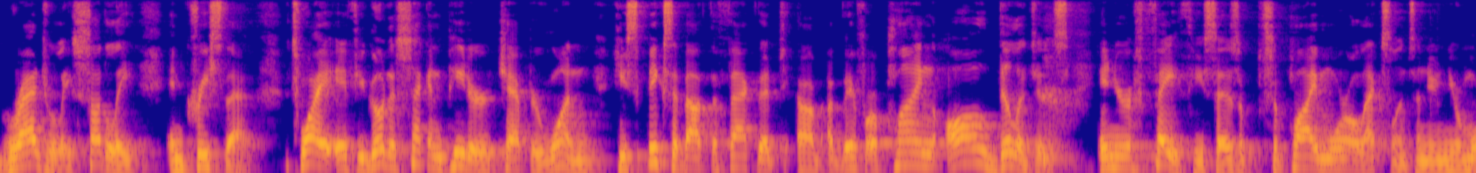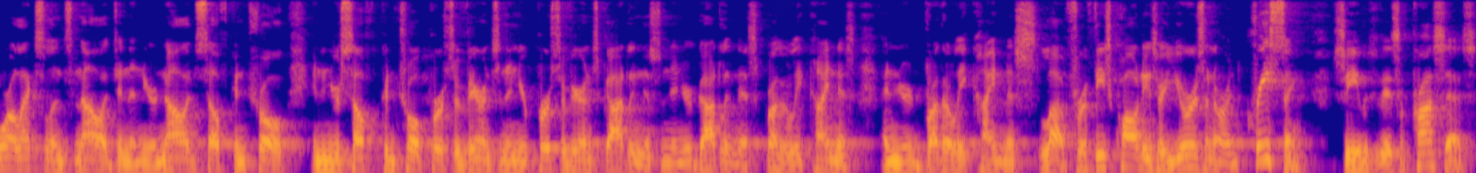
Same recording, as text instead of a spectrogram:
gradually, subtly increase that. It's why if you go to Second Peter chapter 1, he speaks about the fact that, uh, therefore, applying all diligence in your faith, he says, supply moral excellence, and in your moral excellence, knowledge, and in your knowledge, self-control, and in your self-control, perseverance, and in your perseverance, godliness, and in your godliness, brotherly kindness, and your brotherly kindness, love. For if these qualities are yours and are increasing, see, there's a process,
